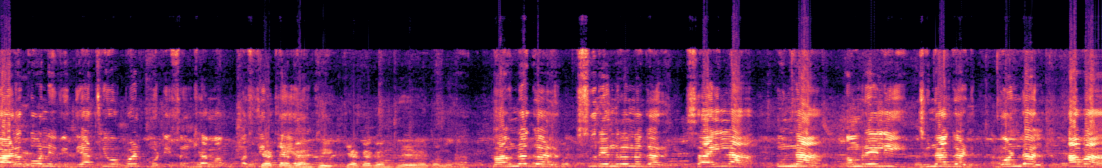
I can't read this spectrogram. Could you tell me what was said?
બાળકો અને વિદ્યાર્થીઓ પણ મોટી સંખ્યામાં ઉપસ્થિત થયા. ભાવનગર સુરેન્દ્રનગર સાયલા ઉના અમરેલી જુનાગઢ ગોંડલ આવા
